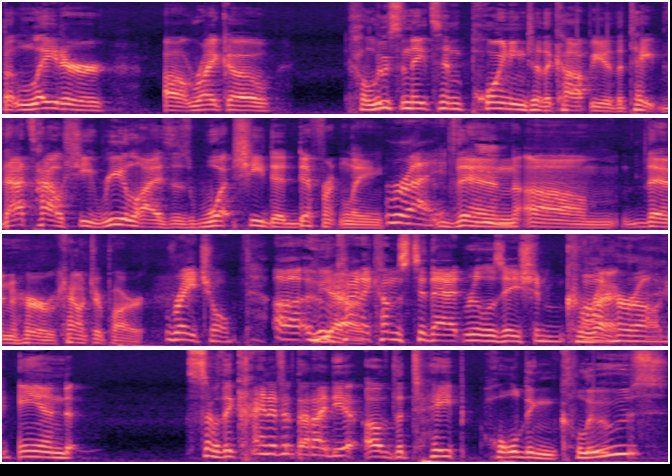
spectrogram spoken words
But later uh Reiko hallucinates him pointing to the copy of the tape. That's how she realizes what she did differently Right. than um than her counterpart. Rachel, uh, who Yeah. kind of comes to that realization Correct. on her own. And so they kind of took that idea of the tape holding clues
